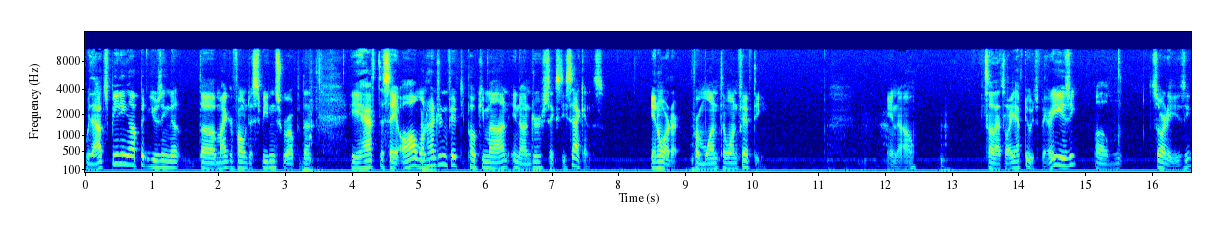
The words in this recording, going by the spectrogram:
without speeding up and using the, the microphone to speed and screw up, the, you have to say all 150 Pokemon in under 60 seconds. In order, from 1 to 150. You know? So that's all you have to do. It's very easy. Well, sort of easy.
